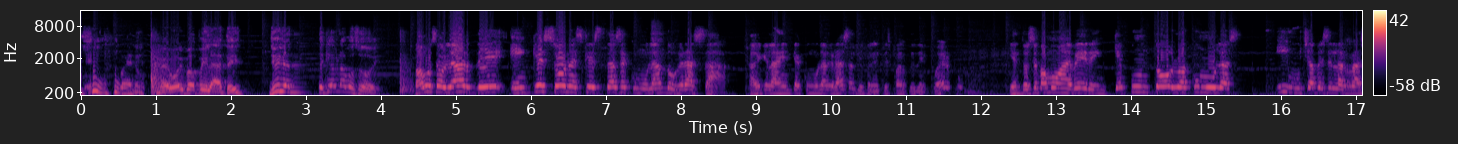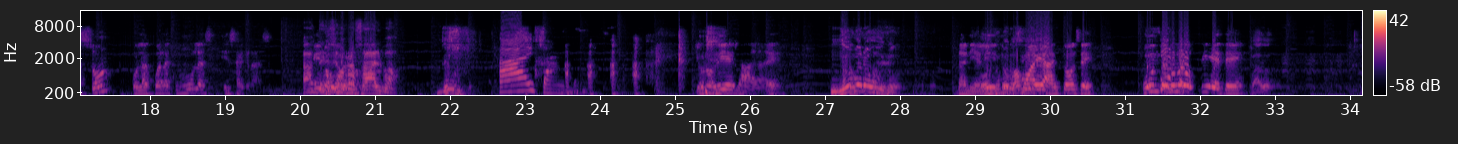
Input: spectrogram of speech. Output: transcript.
bueno, Me voy para pilates. Julian, ¿de qué hablamos hoy? Vamos a hablar de en qué zona es que estás acumulando grasa. Sabe que la gente acumula grasa en diferentes partes del cuerpo. Y entonces vamos a ver en qué punto lo acumulas y muchas veces la razón por la cual acumulas esa grasa. Atención, Rosalba. Ay, santo. Yo no dije nada, ¿eh? Número uno. Danielito, número vamos siete. allá. Entonces, punto número 7, Pado-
